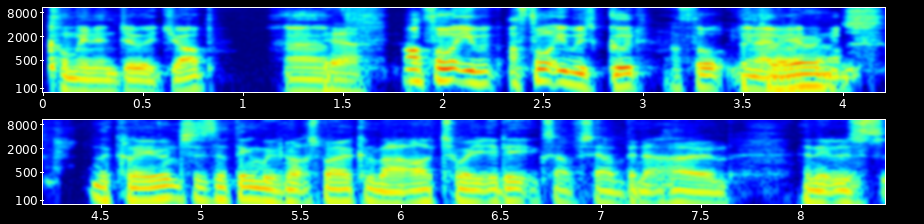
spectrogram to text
come in and do a job. Um, yeah, I thought he, I thought he was good. I thought you the know clearance, the clearance is the thing we've not spoken about. I tweeted it because obviously I've been at home, and it was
